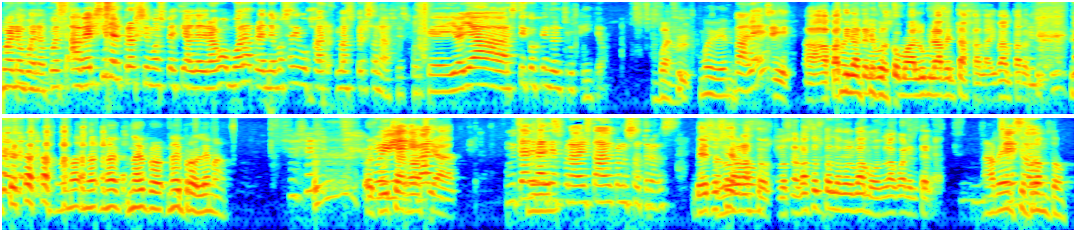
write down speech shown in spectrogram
Bueno, bueno, pues a ver si en el próximo especial de Dragon Ball aprendemos a dibujar más personajes, porque yo ya estoy cogiendo el truquillo, Bueno, muy bien. ¿vale? Sí, a, a Pati Muy la bien, tenemos chicos. como alumna aventajada, Iván, para ti. No, no- no hay, no hay pro- no hay problema. Pues Muy muchas bien, Iván. gracias. Muchas Muy gracias bien. por haber estado con nosotros. Besos y abrazos. Los abrazos cuando volvamos de la cuarentena. A ver si pronto.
